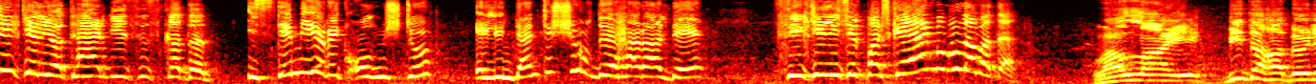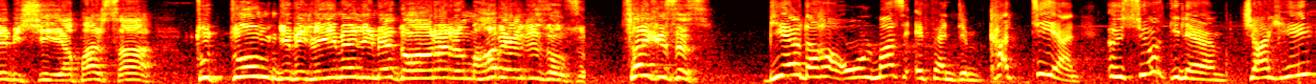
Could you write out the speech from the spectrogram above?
silkeliyor terbiyesiz kadın. İstemeyerek olmuştu. Elinden düşürdü herhalde. Silkeleyecek başka yer mi bulamadı? Vallahi bir daha böyle bir şey yaparsa tuttuğum gibi lime lime doğrarım haberiniz olsun. Saygısız. Bir daha olmaz efendim. Katiyen. Özür dilerim. Cahil.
